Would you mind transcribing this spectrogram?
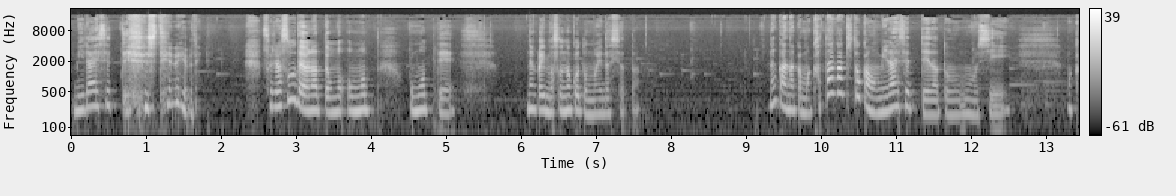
未来設定してるよね。そりゃそうだよなって思思思ってなんか今そんなこと思い出しちゃった。なんかなんかまあ肩書きとかも未来設定だと思うし、まあ、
